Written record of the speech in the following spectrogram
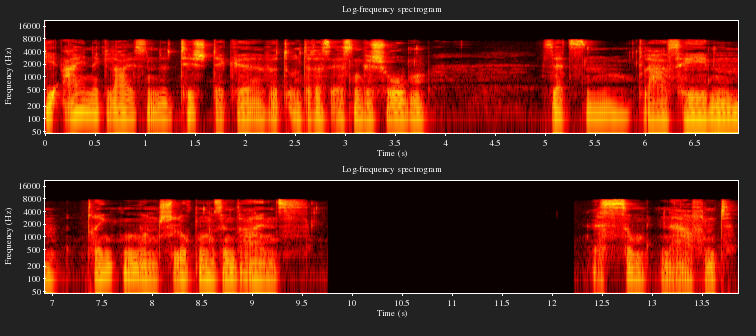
Die eine gleißende Tischdecke wird unter das Essen geschoben. Setzen, Glas heben, trinken und schlucken sind eins. Es summt nervend.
